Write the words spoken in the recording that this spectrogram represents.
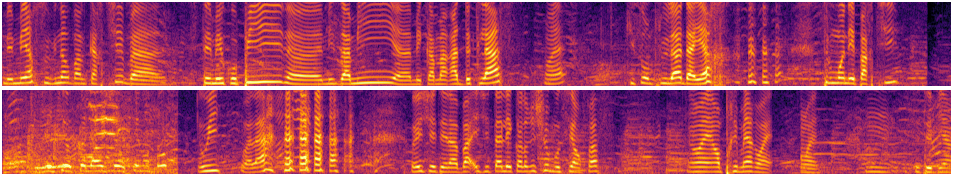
Mes meilleurs souvenirs dans le quartier, bah, c'était mes copines, euh, mes amis, mes camarades de classe, ouais, qui sont plus là d'ailleurs. Tout le monde est parti. Vous étiez au collège Clémenceau? Oui, voilà. oui, j'étais là-bas j'étais à l'école Richaume aussi en face. Ouais, en primaire, ouais. ouais. Hmm, c'était bien.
